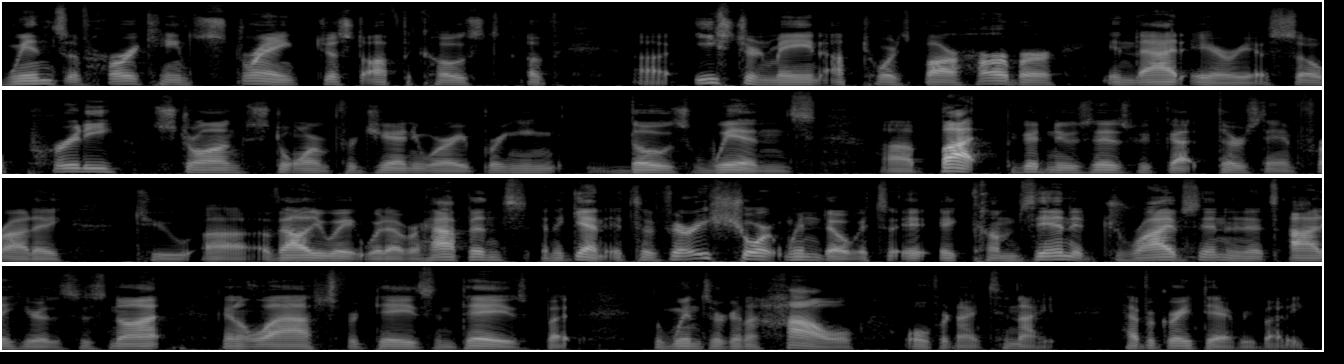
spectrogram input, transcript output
winds of hurricane strength just off the coast of uh, eastern Maine up towards Bar Harbor in that area. So, pretty strong storm for January, bringing those winds. Uh, but the good news is we've got Thursday and Friday to uh, evaluate whatever happens. And again, it's a very short window. It's it, it comes in, it drives in, and it's out of here. This is not going to last for days and days, but the winds are going to howl overnight tonight. Have a great day, everybody.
